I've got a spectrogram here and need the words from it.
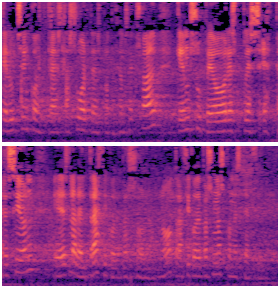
que luchen contra esta suerte de explotación sexual, que en su peor expresión es la del tráfico de personas, ¿no? Tráfico de personas con este fin.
